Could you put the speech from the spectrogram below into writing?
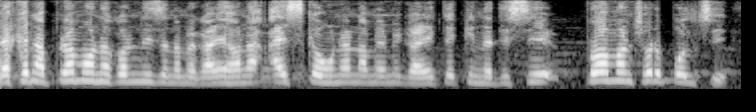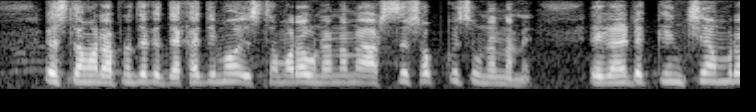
দেখেন আপনারা মনে করেন নিজের নামে গাড়ি হয় না আজকে ওনার নামে আমি গাড়িটা কিনে দিচ্ছি প্রমাণ স্বরূপ বলছি ইস্তামার আপনাদেরকে দেখা দিব ইস্তামারা ওনার নামে আসছে সব কিছু ওনার নামে। এই গাড়িটা কিনছি আমরা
